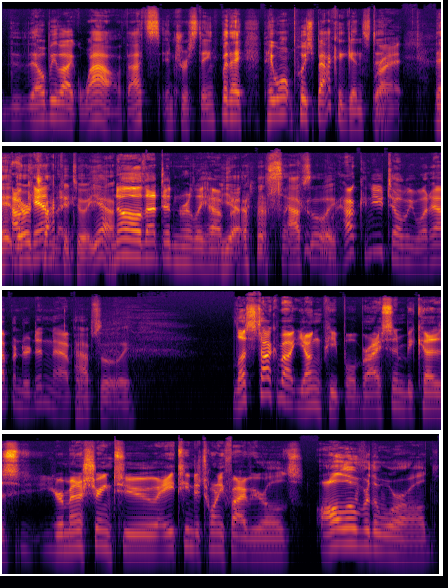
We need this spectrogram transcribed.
they'll be like, wow, that's interesting. But they, they won't push back against it. Right. They, are attracted they? to it. Yeah. No, that didn't really happen. Yeah, like, absolutely. How can you tell me what happened or didn't happen? Absolutely. Let's talk about young people, Bryson, because you're ministering to 18 to 25 year olds all over the world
